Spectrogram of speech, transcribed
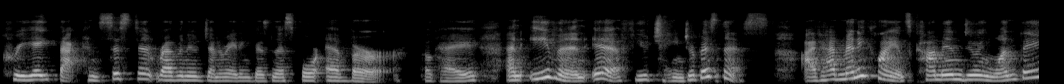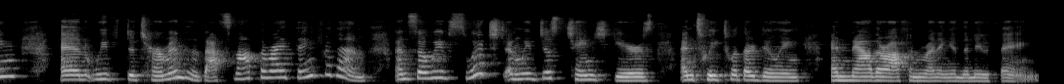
create that consistent revenue generating business forever okay? And even if you change your business, I've had many clients come in doing one thing and we've determined that that's not the right thing for them. And so we've switched and we've just changed gears and tweaked what they're doing. And now they're off and running in the new thing.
